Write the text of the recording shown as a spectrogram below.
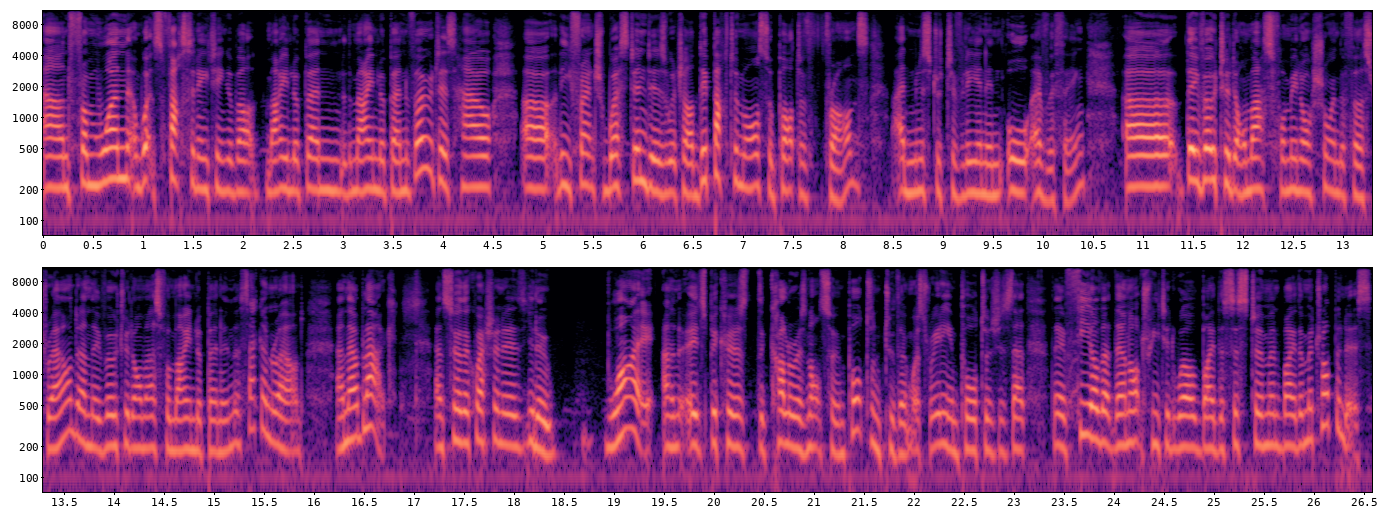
And from one, what's fascinating about Marine Le Pen, the Marine Le Pen vote is how uh, the French West Indies, which are départements, so part of France, administratively and in all everything, uh, they voted en masse for Mélenchon in the first round, and they voted en masse for Marine Le Pen in the second round, and they're black. And so the question is, you know, why? And it's because the color is not so important to them. What's really important is that they feel that they're not treated well by the system and by the metropolis.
